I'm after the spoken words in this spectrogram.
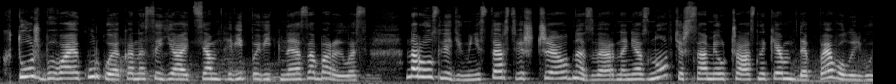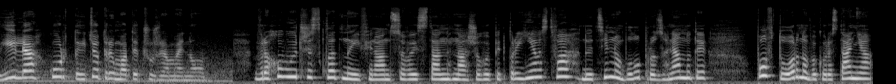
Хто ж биває курку, яка несе яйця? Відповідь не забарилась. На розгляді в міністерстві ще одне звернення. Знов ті ж самі учасники. ДП «Волиньвугілля» кортить отримати чуже майно. Враховуючи складний фінансовий стан нашого підприємства, доцільно було б розглянути повторне використання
